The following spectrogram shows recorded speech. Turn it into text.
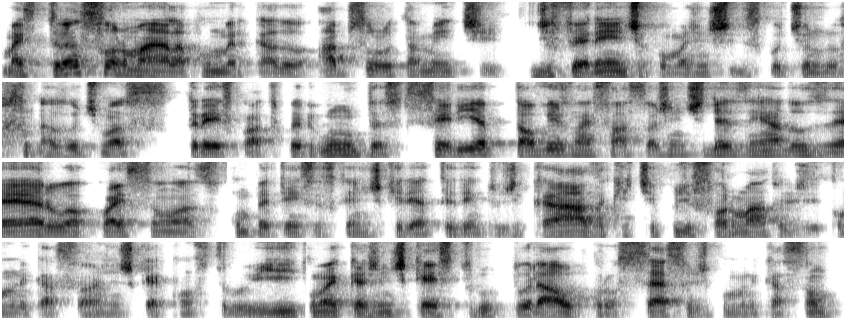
mas transformar ela para um mercado absolutamente diferente, como a gente discutiu no, nas últimas três, quatro perguntas, seria talvez mais fácil a gente desenhar do zero a quais são as competências que a gente queria ter dentro de casa, que tipo de formato de comunicação a gente quer construir, como é que a gente quer estruturar o processo de comunicação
